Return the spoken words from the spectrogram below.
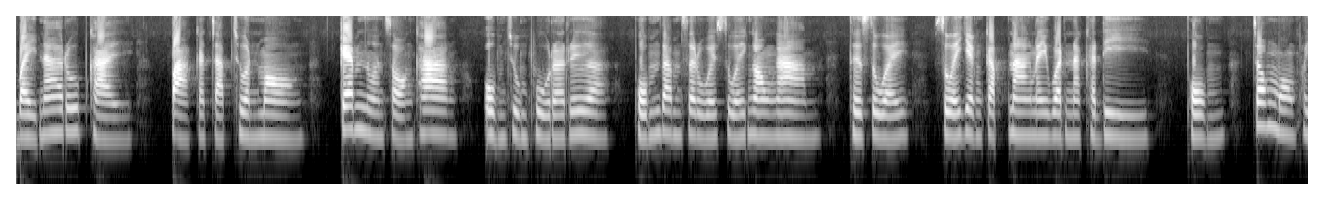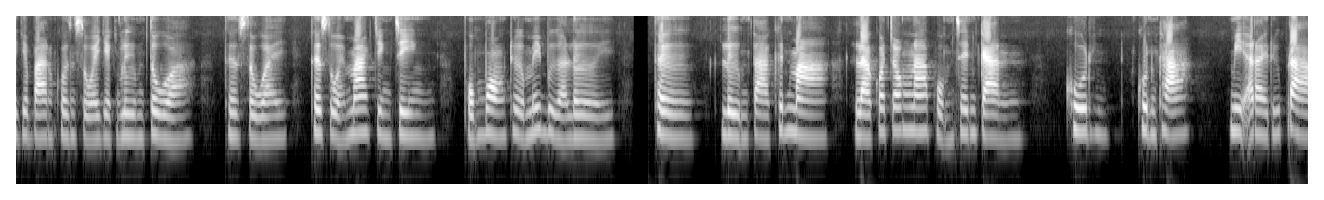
ใบหน้ารูปไข่ ปากกระจับชวนมอง แก้มนวลสองข้างออมชุมพูระเรือ ผมดำสรวยสวยเงางาม เธอสวย สวยอย่างกับนางในวรรณคดี ผมจ้องมองพยาบาลคนสวยอย่างลืมตัว เธอสวย เธอสวยมากจริง ๆ ผมมองเธอไม่เบื่อเลย เธอลืมตาขึ้นมา แล้วก็จ้องหน้าผมเช่นกัน คุณ คุณคะ มีอะไรหรือเปล่า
